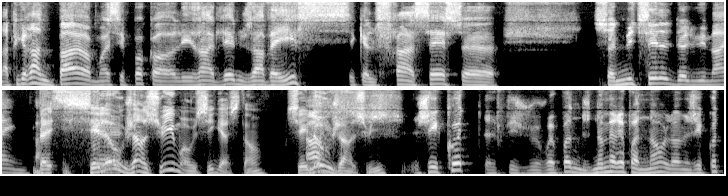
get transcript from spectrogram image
ma plus grande peur, moi, c'est pas que les Anglais nous envahissent, c'est que le français se, se mutile de lui-même. Ben, c'est là où j'en suis, moi aussi, Gaston. C'est là Ah, où j'en suis. J'écoute, euh, puis je ne pas, je nommerai pas de nom, là, mais j'écoute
